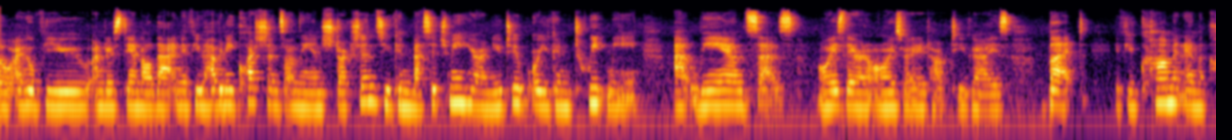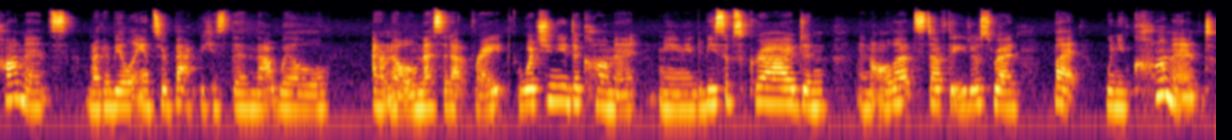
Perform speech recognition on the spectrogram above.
So I hope you understand all that and if you have any questions on the instructions you can message me here on YouTube or you can tweet me at LeighAnnSays. I'm always there and always ready to talk to you guys. But if you comment in the comments, I'm not going to be able to answer back because then that will, I don't know, mess it up, right? What you need to comment, I mean, you need to be subscribed and, and all that stuff that you just read, but when you comment,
